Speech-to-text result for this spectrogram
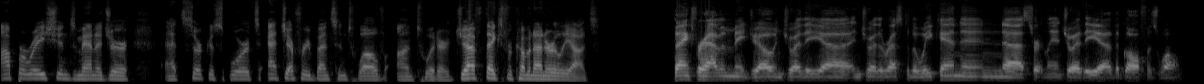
operations manager at Circa Sports, at Jeffrey Benson 12 on Twitter. Jeff, thanks for coming on Early Odds. Thanks for having me, Joe. Enjoy the uh, enjoy the rest of the weekend, and uh, certainly enjoy the uh, the golf as well.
